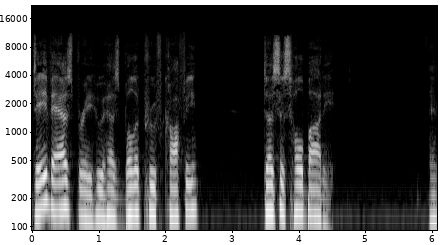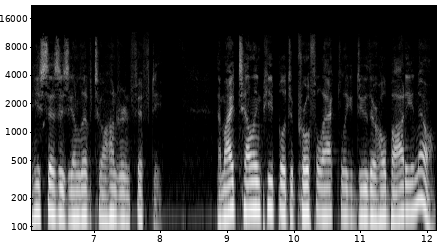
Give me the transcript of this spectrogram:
Dave Asprey, who has bulletproof coffee, does his whole body. And he says he's going to live to 150. Am I telling people to prophylactically do their whole body? No.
